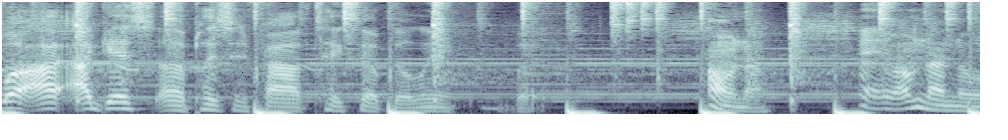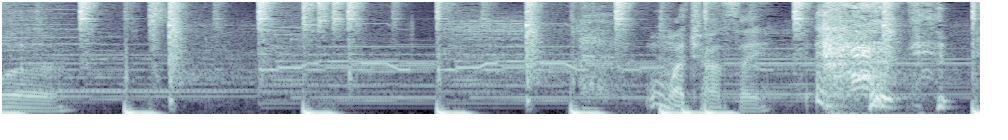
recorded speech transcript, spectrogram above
well, I, I guess uh, PlayStation 5 takes up the length, but I don't know. Hey, I'm not no uh, what am I trying to say?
